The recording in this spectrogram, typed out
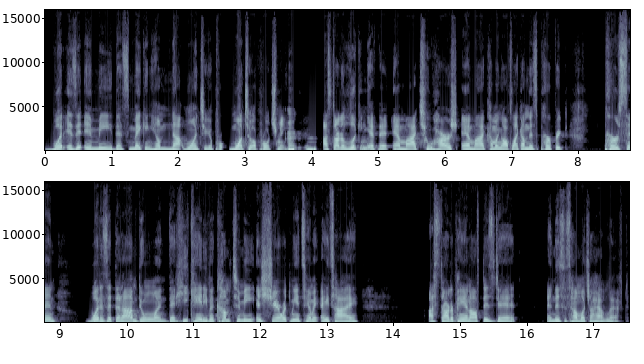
what is it in me that's making him not want to want to approach me? Mm-hmm. I started looking at that. Am I too harsh? Am I coming off like I'm this perfect person? What is it that I'm doing that he can't even come to me and share with me and tell me, hey, Tai, I started paying off this debt and this is how much I have left.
